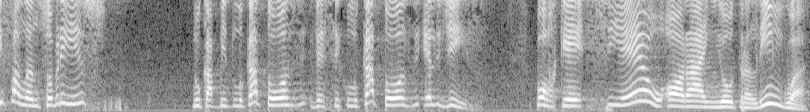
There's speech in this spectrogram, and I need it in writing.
E falando sobre isso, no capítulo 14, versículo 14, ele diz: Porque se eu orar em outra língua,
